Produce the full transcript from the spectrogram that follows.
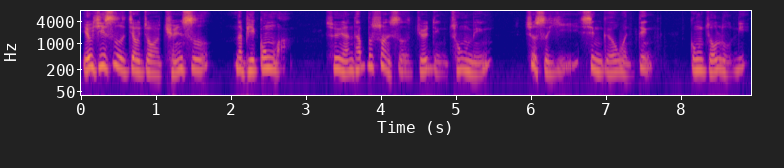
尤其是叫做全狮那匹公马，虽然它不算是绝顶聪明，却是以性格稳定、工作努力，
